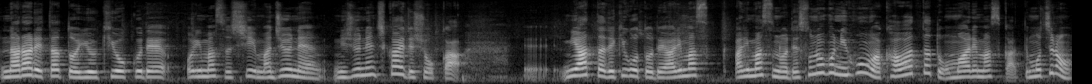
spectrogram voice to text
なられたという記憶でおりますし、まあ、10年20年近いでしょうか、にあった出来事でありますありますので、その後、日本は変わったと思われますか？って、もちろん、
